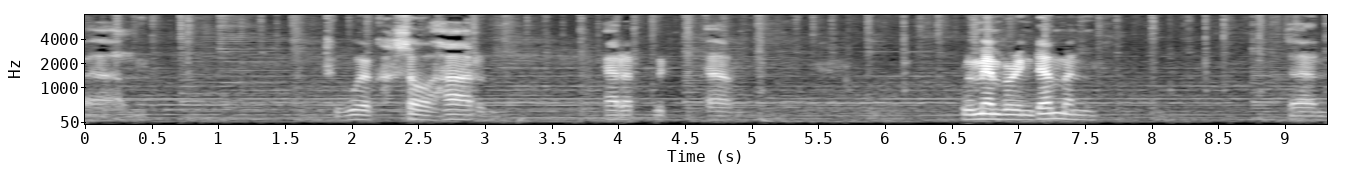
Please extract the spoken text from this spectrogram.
Um, to work so hard and at it with um, remembering them and um,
